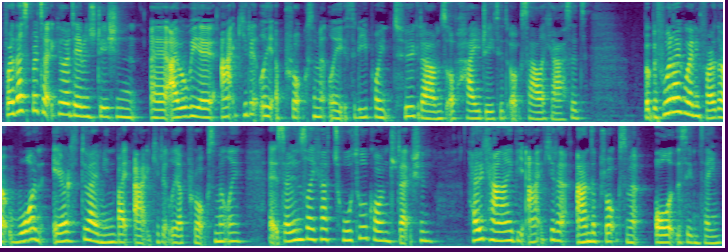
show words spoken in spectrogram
For this particular demonstration, uh, I will be accurately approximately 3.2 grams of hydrated oxalic acid. But before I go any further, what on earth do I mean by accurately approximately? It sounds like a total contradiction. How can I be accurate and approximate all at the same time?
